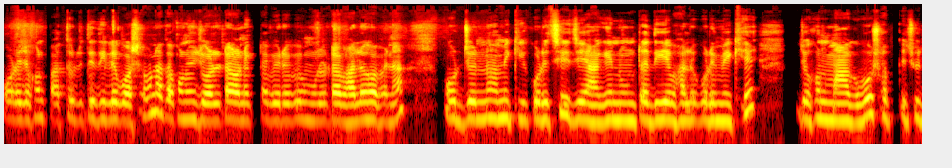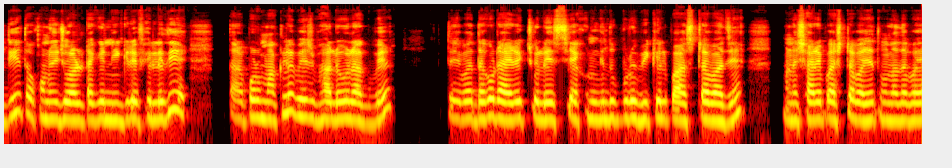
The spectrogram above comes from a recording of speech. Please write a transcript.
পরে যখন পাতুরিতে দিলে বসাবো না, তখন ওই জলটা অনেকটা বেরোবে, মূলোটা ভালো হবে না। ওর জন্য আমি কি করেছি যে আগে নুনটা দিয়ে ভালো করে মেখে যখন মাখবো সব কিছু দিয়ে, তখন ওই জলটাকে নিগড়ে ফেলে দিয়ে তারপর মাখলে বেশ ভালোও লাগবে। তো এবার দেখো ডাইরেক্ট চলে এসেছি। এখন কিন্তু পুরো বিকেল পাঁচটা বাজে। মানে সাড়ে পাঁচটা বাজে। তোমার দাদাভাই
